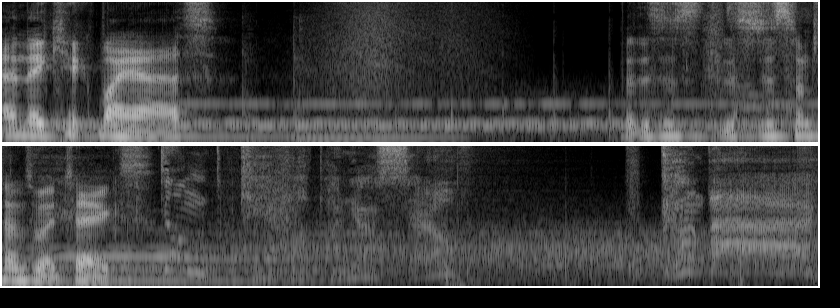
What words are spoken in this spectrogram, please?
and they kick my ass. But this is this is just sometimes what it takes. Don't give up on yourself. Come back.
